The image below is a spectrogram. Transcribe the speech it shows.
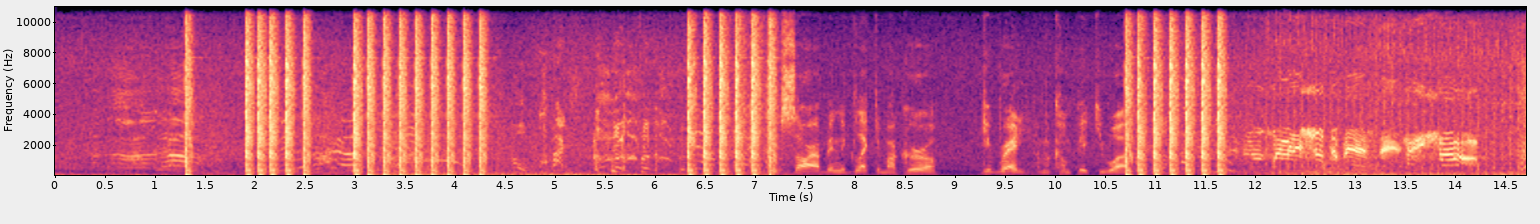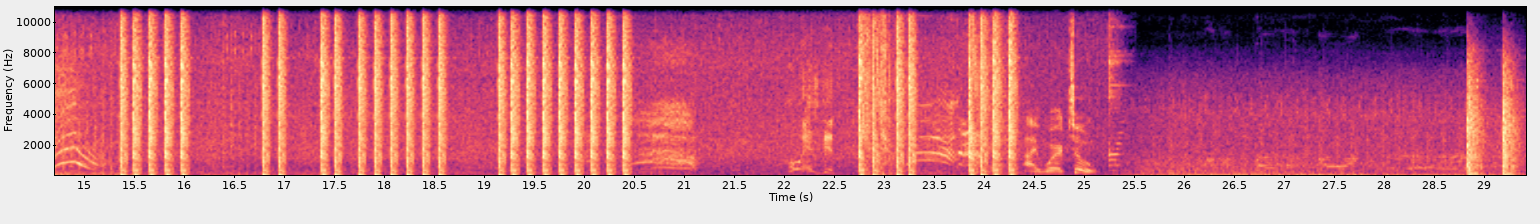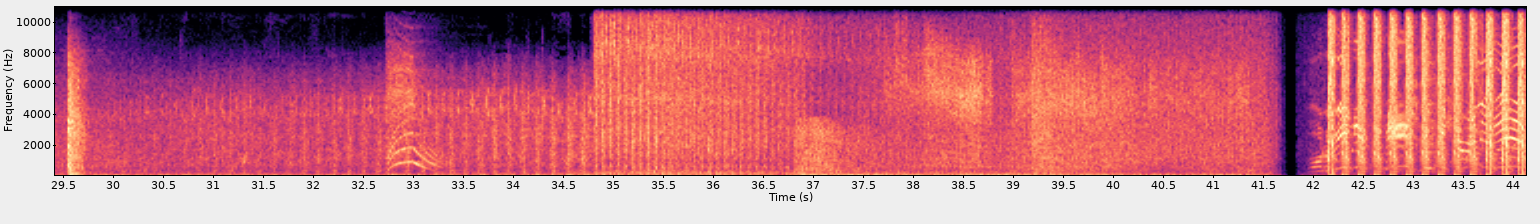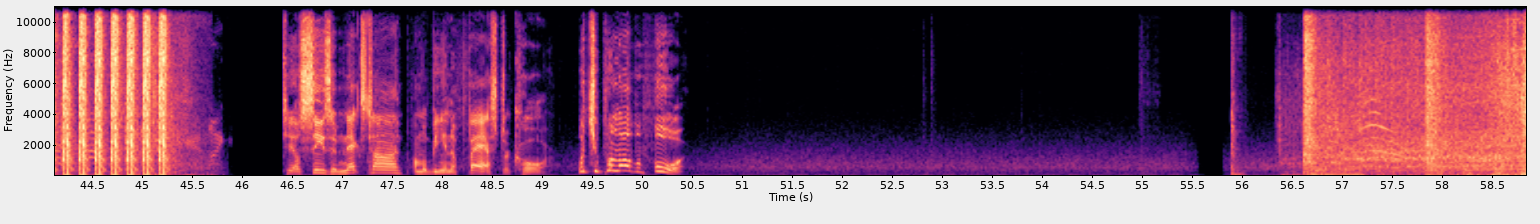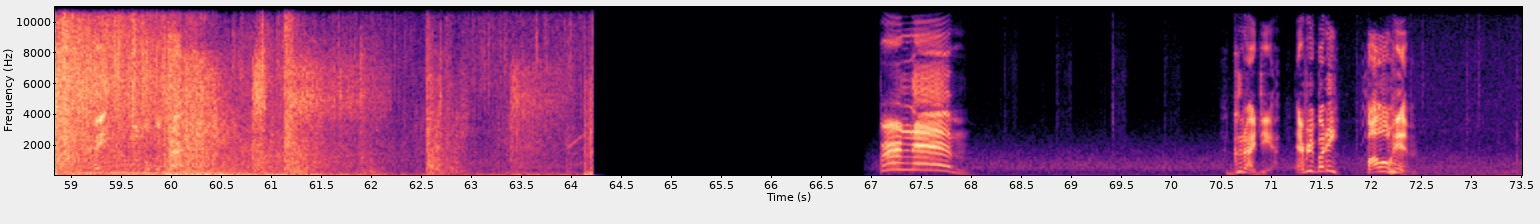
I'm sorry I've been neglecting my girl. Get ready. I'm gonna come pick you up. Those women and shut the bastard! Hey, shut up! Who is this? Hey, where to? Tell Cesar next time I'm gonna be in a faster car. What you pull over for? Hey, what was that? Burn them! Good idea. Everybody, follow him.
